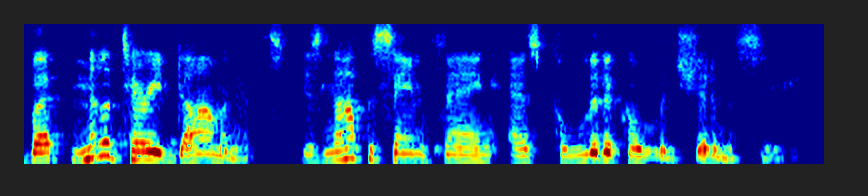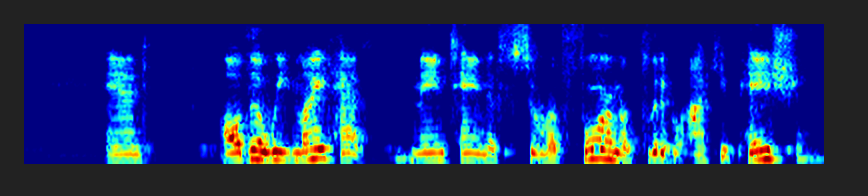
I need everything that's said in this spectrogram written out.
But military dominance is not the same thing as political legitimacy. And although we might have maintained a sort of form of political occupation,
